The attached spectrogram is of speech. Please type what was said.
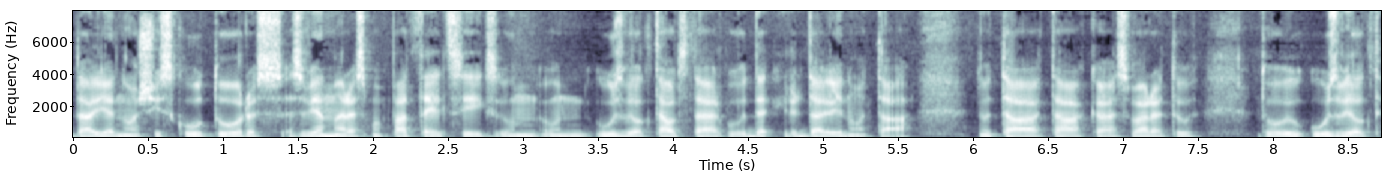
daļa no šīs kultūras. Es vienmēr esmu pateicīgs, un, un uzvilkt tautas tērpu ir daļa no tā. Nu, tā, tā kā es varētu to uzvilkt,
